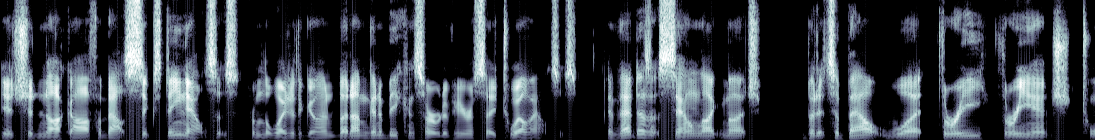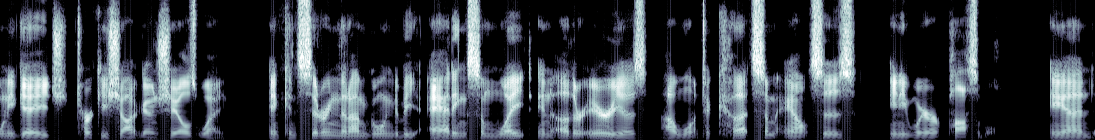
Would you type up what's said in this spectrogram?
it should knock off about 16 ounces from the weight of the gun, but I'm going to be conservative here and say 12 ounces. And that doesn't sound like much, but it's about what three 3 inch 20 gauge turkey shotgun shells weigh. And considering that I'm going to be adding some weight in other areas, I want to cut some ounces anywhere possible. And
